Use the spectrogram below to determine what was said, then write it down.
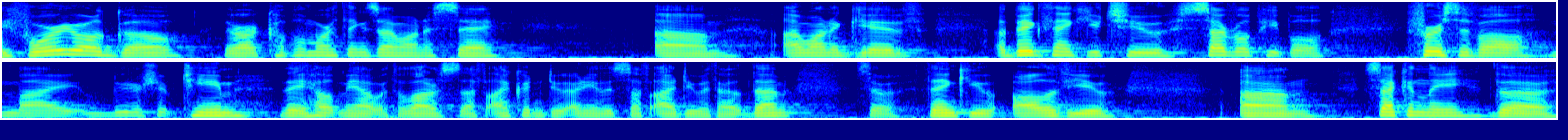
Before you all go, there are a couple more things I want to say. Um, I want to give a big thank you to several people. First of all, my leadership team, they helped me out with a lot of stuff. I couldn't do any of the stuff I do without them. So thank you, all of you. Um, secondly, the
